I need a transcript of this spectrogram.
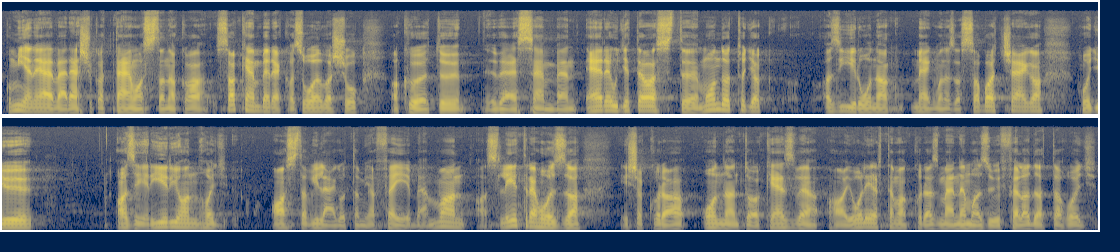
akkor milyen elvárásokat támasztanak a szakemberek, az olvasók a költővel szemben. Erre ugye te azt mondod, hogy a, az írónak megvan az a szabadsága, hogy ő azért írjon, hogy azt a világot, ami a fejében van, azt létrehozza, és akkor a, onnantól kezdve, ha jól értem, akkor az már nem az ő feladata, hogy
